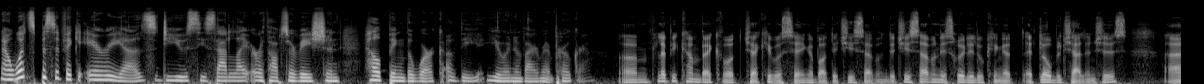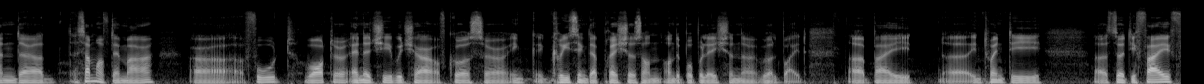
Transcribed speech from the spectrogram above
Now, what specific areas do you see satellite Earth observation helping the work of the UN Environment Program? Um, let me come back what Jackie was saying about the G7. The G7 is really looking at, at global challenges, and uh, some of them are uh, food, water, energy, which are, of course, uh, in increasing the pressures on, on the population uh, worldwide. Uh, by uh, in 2035,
